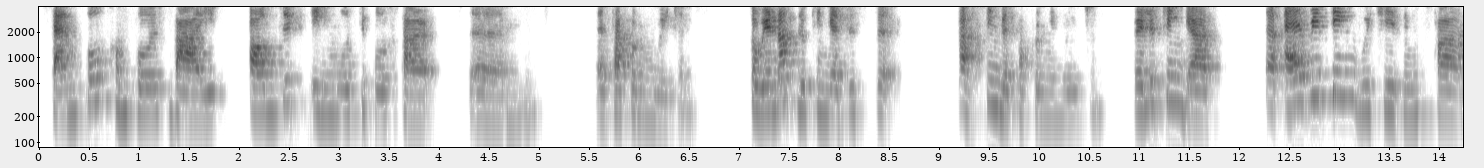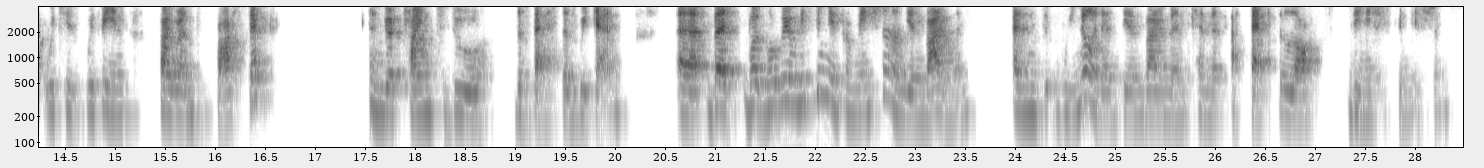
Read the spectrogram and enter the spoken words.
sample composed by objects in multiple star um, uh, star forming regions. So we're not looking at just uh, a single star forming region. We're looking at uh, everything which is inside, which is within 500 parsec, and we're trying to do the best that we can. Uh, but, but we're missing information on the environment, and we know that the environment can affect a lot the initial conditions.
